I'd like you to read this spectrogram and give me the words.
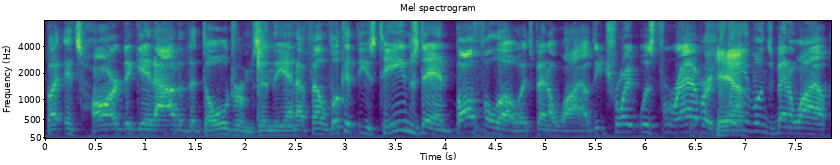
but it's hard to get out of the doldrums in the NFL. Look at these teams, Dan. Buffalo, it's been a while. Detroit was forever. Yeah. Cleveland's been a while.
